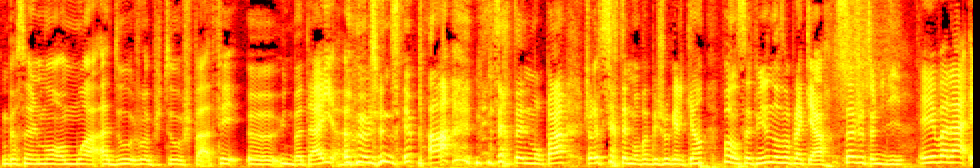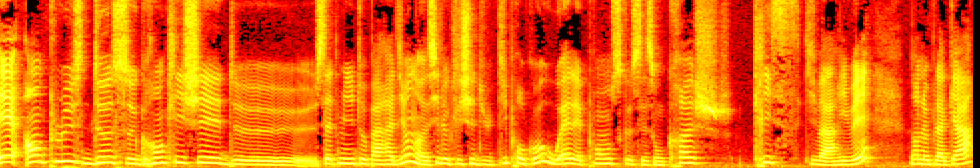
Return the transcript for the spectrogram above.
Donc personnellement, moi, ado, j'aurais plutôt, je sais pas, fait une bataille. je ne sais pas, mais certainement pas. J'aurais certainement pas pécho quelqu'un pendant 7 minutes dans un placard. Ça, je te le dis. Et voilà, et en plus de ce grand cliché de 7 minutes au paradis, on a aussi le cliché du quiproquo où elle, elle pense que c'est son crush Chris qui va arriver dans le placard.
